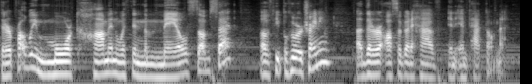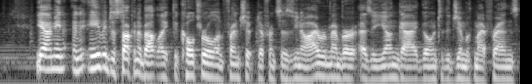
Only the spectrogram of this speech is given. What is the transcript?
that are probably more common within the male subset of people who are training uh, that are also going to have an impact on that yeah, I mean, and even just talking about like the cultural and friendship differences, you know, I remember as a young guy going to the gym with my friends,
